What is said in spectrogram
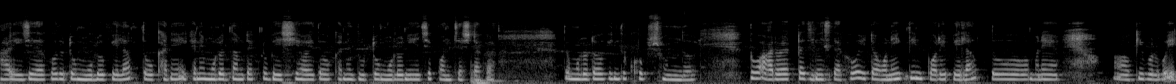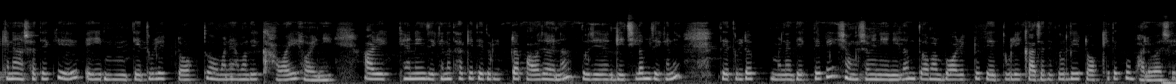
আর এই যে দেখো দুটো মূলো পেলাম, তো ওখানে, এখানে মূলোর দামটা একটু বেশি হয়, তো ওখানে দুটো মূলো নিয়েছে পঞ্চাশ টাকা। তো মূলোটাও কিন্তু খুব সুন্দর। তো আরও একটা জিনিস দেখো, এটা অনেক দিন পরে পেলাম। তো মানে কি বলব, এখানে আসা থেকে এই তেঁতুলের টক তো মানে আমাদের খাওয়াই হয়নি। আর এখানে যেখানে থাকি তেঁতুলটা পাওয়া যায় না। তো যে গেছিলাম যেখানে, তেঁতুলটা মানে দেখতে পেয়ে সঙ্গে সঙ্গে নিয়ে নিলাম। তো আমার বর একটু তেঁতুলি, কাঁচা তেঁতুল দিয়ে টক খেতে খুব ভালোবাসে।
